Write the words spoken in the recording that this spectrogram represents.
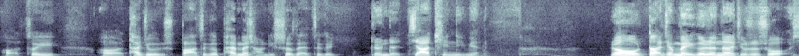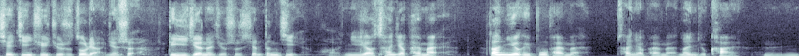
啊，所以啊，他就把这个拍卖场地设在这个。人的家庭里面，然后大家每个人呢，就是说先进去就是做两件事。第一件呢，就是先登记啊，你要参加拍卖，当然你也可以不拍卖，参加拍卖，那你就看，嗯，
